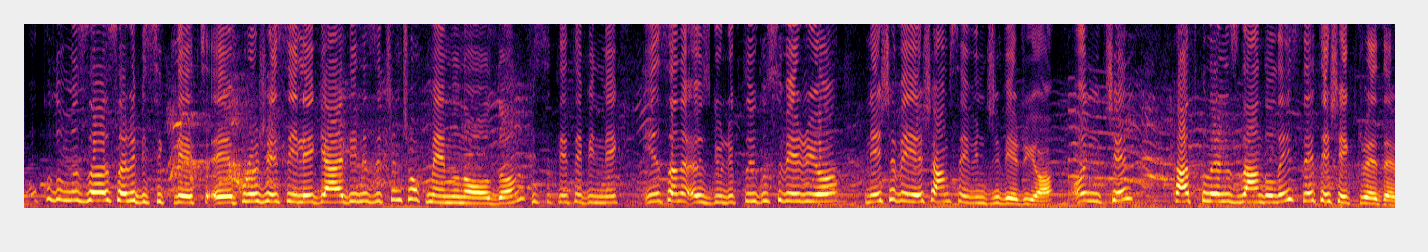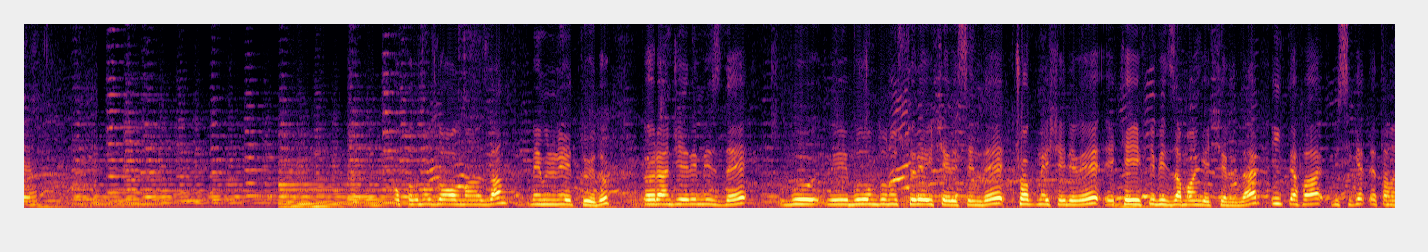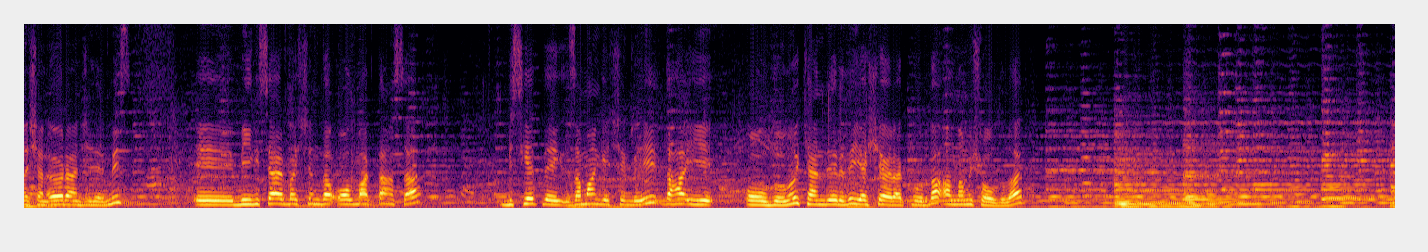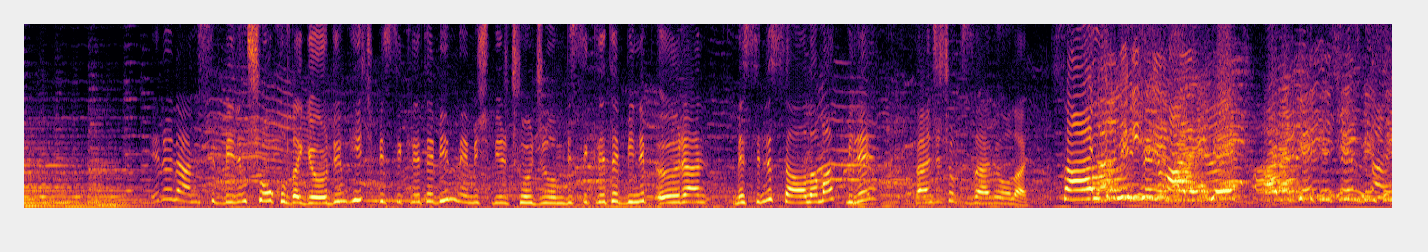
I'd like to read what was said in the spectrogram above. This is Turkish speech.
Okulumuza Sarı Bisiklet e, projesiyle geldiğiniz için çok memnun oldum. Bisiklete binmek insana özgürlük duygusu veriyor, neşe ve yaşam sevinci veriyor. Onun için katkılarınızdan dolayı size teşekkür ederim. Okulumuzda olmanızdan memnuniyet duyduk. Öğrencilerimiz de bu e, bulunduğunuz süre içerisinde çok neşeli ve e, keyifli bir zaman geçirdiler. İlk defa bisikletle tanışan öğrencilerimiz e, bilgisayar başında olmaktansa bisikletle zaman geçirmeyi daha iyi olduğunu kendileri de yaşayarak burada anlamış oldular. Önemlisi benim şu okulda gördüğüm hiç bisiklete binmemiş bir çocuğun bisiklete binip öğrenmesini sağlamak bile bence çok güzel bir olay. Sağlık için hareket, hareket için bisiklet.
